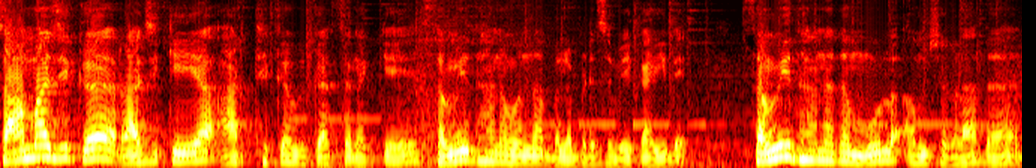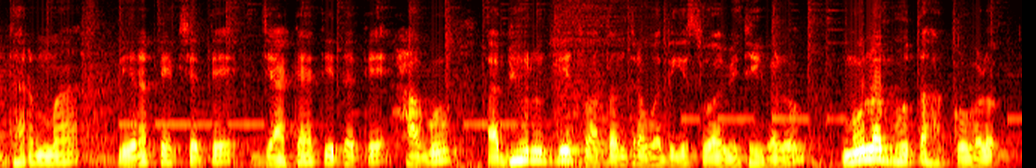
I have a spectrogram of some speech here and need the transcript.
ಸಾಮಾಜಿಕ, ರಾಜಕೀಯ, ಆರ್ಥಿಕ ವಿಕಸನಕ್ಕೆ ಸಂವಿಧಾನವನ್ನು ಬಲಪಡಿಸಬೇಕಾಗಿದೆ. ಸಂವಿಧಾನದ ಮೂಲ ಅಂಶಗಳಾದ ಧರ್ಮ, ನಿರಪೇಕ್ಷತೆ, ಜಾತ್ಯತೀತತೆ ಹಾಗೂ ಅಭಿವೃದ್ಧಿ, ಸ್ವಾತಂತ್ರ್ಯ ಒದಗಿಸುವ ವಿಧಿಗಳು ಮೂಲಭೂತ ಹಕ್ಕುಗಳು.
